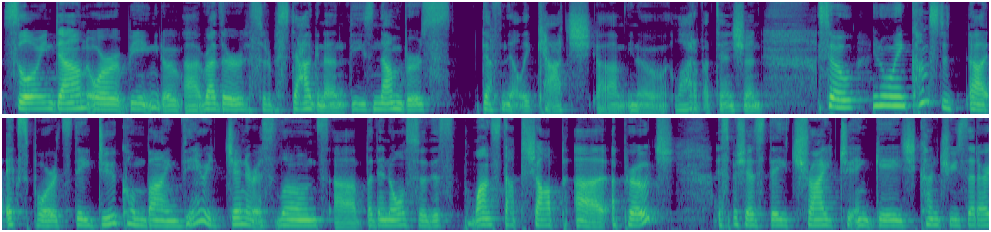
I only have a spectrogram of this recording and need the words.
slowing down or being, you know, uh, rather sort of stagnant, these numbers definitely catch, um, you know, a lot of attention. So, you know, when it comes to uh, exports, they do combine very generous loans, uh, but then also this one stop shop uh, approach, especially as they try to engage countries that are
